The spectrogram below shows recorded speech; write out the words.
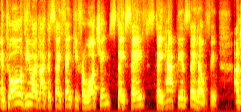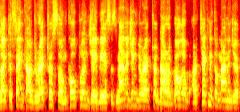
And to all of you, I'd like to say thank you for watching. Stay safe, stay happy, and stay healthy. I'd like to thank our director, Sloan Copeland, JBS's managing director, Dara Golub, our technical manager,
